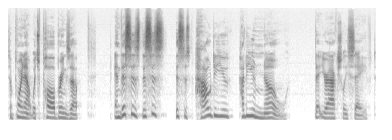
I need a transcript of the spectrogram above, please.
to point out, which Paul brings up, and this is, this is this is how do you how do you know that you're actually saved?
